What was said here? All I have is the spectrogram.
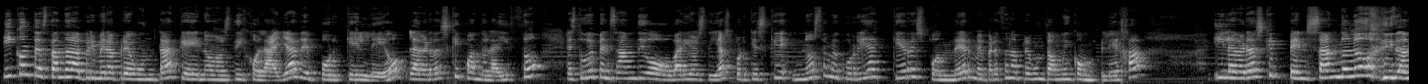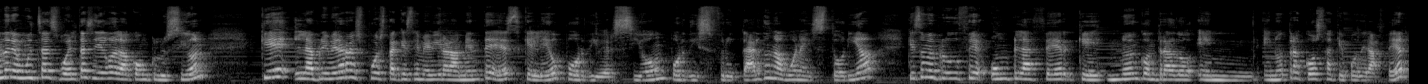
y contestando a la primera pregunta que nos dijo Laia de por qué leo, la verdad es que cuando la hizo estuve pensando varios días porque es que no se me ocurría qué responder, me parece una pregunta muy compleja y la verdad es que pensándolo y dándole muchas vueltas he llegado a la conclusión que la primera respuesta que se me vino a la mente es que leo por diversión, por disfrutar de una buena historia, que eso me produce un placer que no he encontrado en, otra cosa que poder hacer.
